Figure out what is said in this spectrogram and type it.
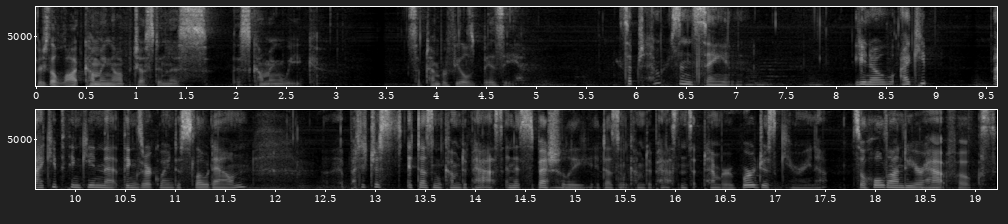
There's a lot coming up just in this this coming week. September feels busy. September's insane. You know, I keep I keep thinking that things are going to slow down, but it just it doesn't come to pass, and especially it doesn't come to pass in September. We're just gearing up. So hold on to your hat, folks.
